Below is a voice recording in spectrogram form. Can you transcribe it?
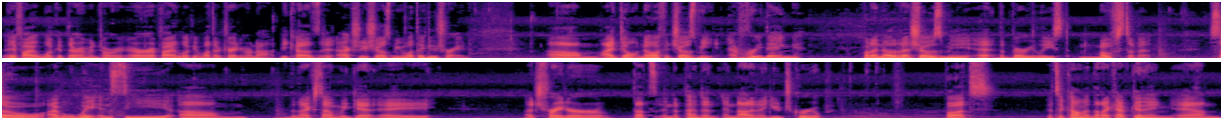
If I look at their inventory or if I look at what they're trading or not, because it actually shows me what they do trade. Um, I don't know if it shows me everything, but I know that it shows me at the very least most of it. So I will wait and see um, the next time we get a a trader that's independent and not in a huge group. But it's a comment that I kept getting and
